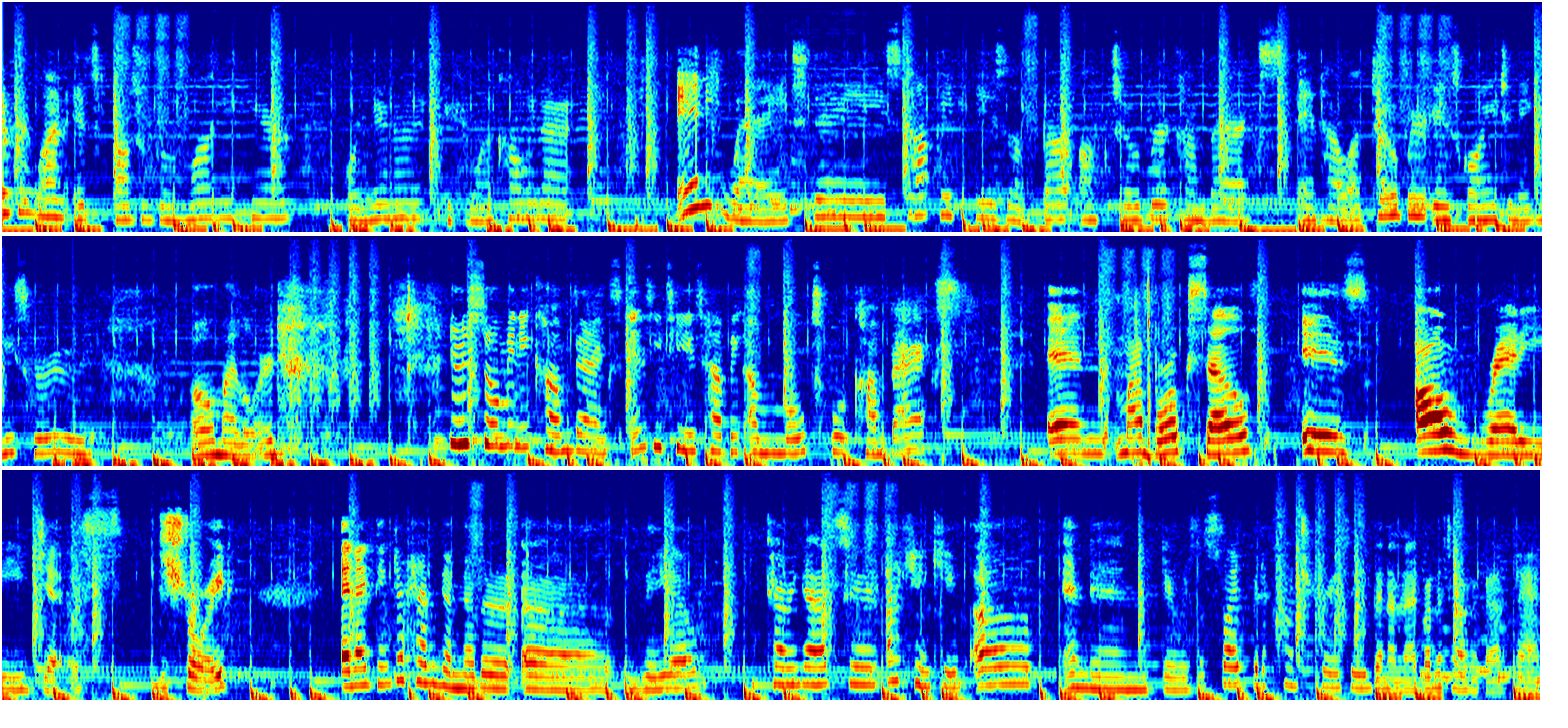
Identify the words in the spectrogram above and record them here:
Everyone, it's Awesome Vloggy here, or Nuna, if you want to call me that. Anyway, today's topic is about October comebacks and how October is going to make me screwed. Oh my lord. There's so many comebacks. NCT is having a multiple comebacks, and my broke self is already just destroyed and I think they're having another uh, video coming out soon. I can't keep up. And then there was a slight bit of controversy, but I'm not going to talk about that.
